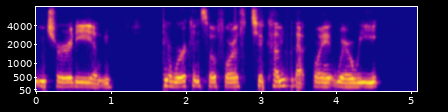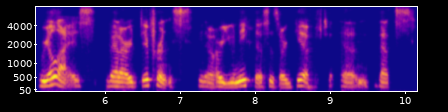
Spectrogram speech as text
maturity and work and so forth to come to that point where we realize that our difference you know our uniqueness is our gift and that's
